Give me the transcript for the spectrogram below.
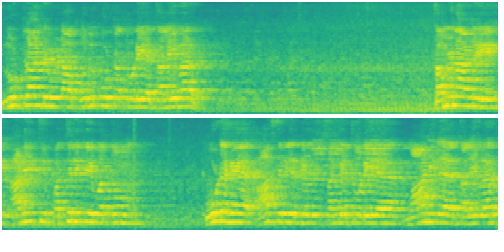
நூற்றாண்டு விழா பொதுக்கூட்டத்தினுடைய தலைவர் தமிழ்நாடு அனைத்து பத்திரிகை மற்றும் ஊடக ஆசிரியர்கள் சங்கத்துடைய மாநில தலைவர்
